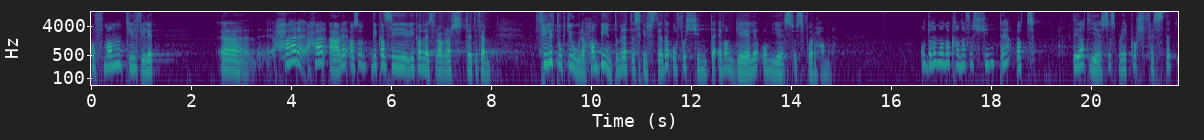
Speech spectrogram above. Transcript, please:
hoffmannen til Philip eh, her, her, er det altså, vi, kan si, vi kan lese fra vers 35. Philip tok til orde. Han begynte med dette skriftstedet og forkynte evangeliet om Jesus for ham. Og da må nok han ha forkynt det at det at Jesus ble korsfestet,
